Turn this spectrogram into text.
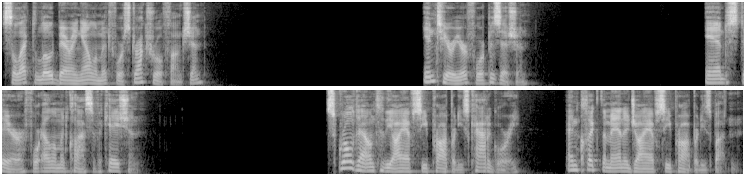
Select load-bearing element for structural function, interior for position, and stair for element classification. Scroll down to the IFC Properties category and click the Manage IFC Properties button.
